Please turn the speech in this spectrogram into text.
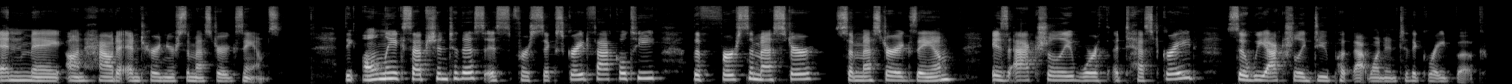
and May on how to enter in your semester exams. The only exception to this is for sixth grade faculty. The first semester semester exam is actually worth a test grade. So we actually do put that one into the grade book.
